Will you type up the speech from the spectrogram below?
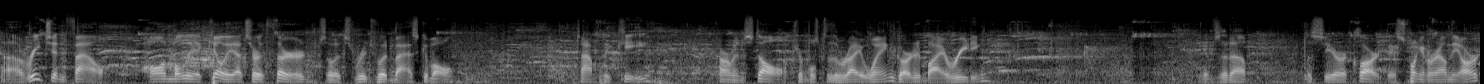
Uh, reach and foul on Malia Kelly. That's her third, so it's Ridgewood basketball. Top of the key. Carmen Stahl triples to the right wing, guarded by Reading. Gives it up to Sierra Clark. They swing it around the arc.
